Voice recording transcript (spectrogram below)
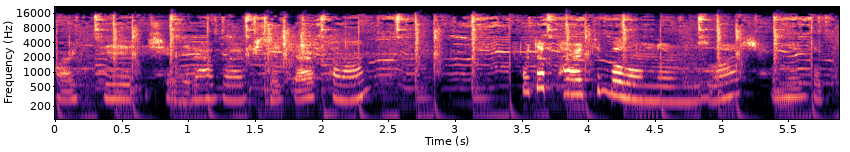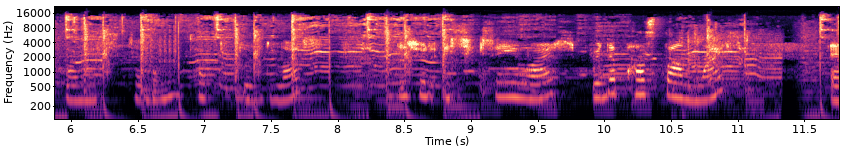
parti şeyleri, haber fişekler falan. Burada parti balonlarımız var. Bunları da koymak istedim. Tatlı durdular. Burada şöyle ışık şeyi var. Burada pastam var. Ee,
